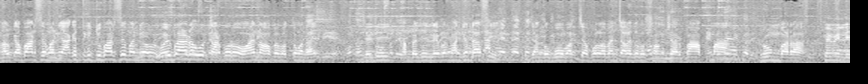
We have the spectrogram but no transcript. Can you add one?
হালকা বাড়ছে মানে আগের থেকে একটু বাড়ছে মানে ওই ও তারপরও হয় না হবে বর্তমানে। যে যে আমরা যে লেবার ফাংশনটা আছি যাঙ্গো বউ, বাচ্চা পোলাবেন চালাই দেবো, সংসার, বাপ, মা রুম ভাড়া ফ্যামিলি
